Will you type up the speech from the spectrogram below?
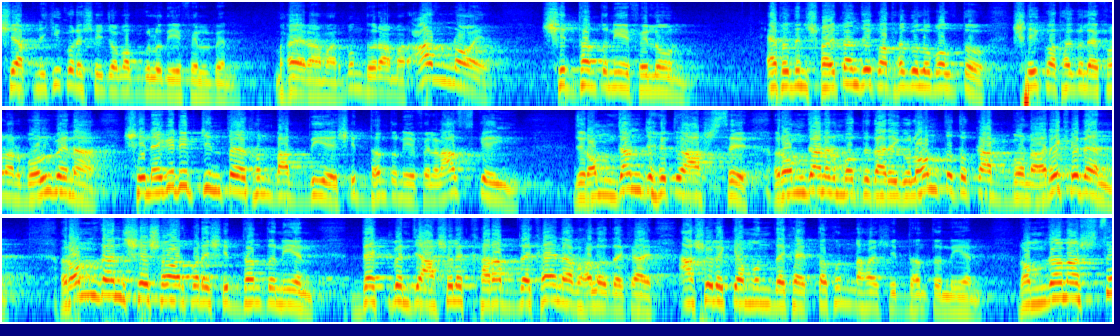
সে আপনি কি করে সেই জবাবগুলো দিয়ে ফেলবেন? ভাইয়েরা আমার, বন্ধুরা আমার, আর নয়, সিদ্ধান্ত নিয়ে ফেলুন। এতদিন শয়তান যে কথাগুলো বলতো, সেই কথাগুলো এখন আর বলবে না। সেই নেগেটিভ চিন্তা এখন বাদ দিয়ে সিদ্ধান্ত নিয়ে ফেলেন। আজকেই যে রমজান যেহেতু আসছে, রমজানের মধ্যে দাড়িগুলো অন্তত কাটবো না, রেখে দেন। রমজান শেষ হওয়ার পরে সিদ্ধান্ত নিয়েন, দেখবেন যে আসলে খারাপ দেখায় না ভালো দেখায়, আসলে কেমন দেখায়, তখন না হয় সিদ্ধান্ত নিয়েন। রমজান আসছে,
